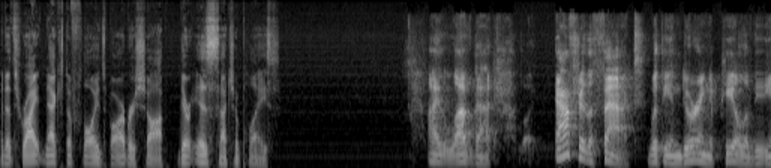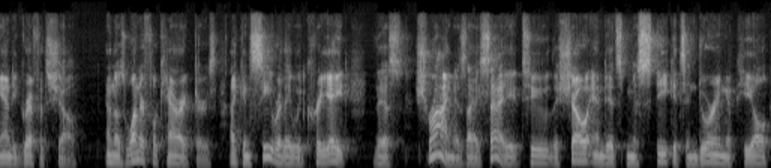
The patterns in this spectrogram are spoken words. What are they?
and it's right next to Floyd's Barber Shop. There is such a place. I love that. After the fact, with the enduring appeal of the Andy Griffith show and those wonderful characters, I can see where they would create this shrine, as I say, to the show and its mystique, its enduring appeal.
